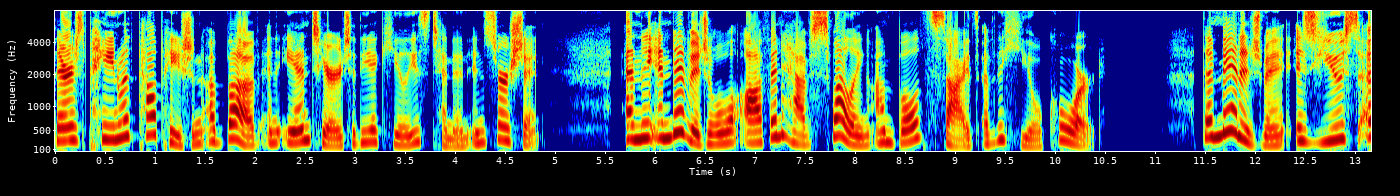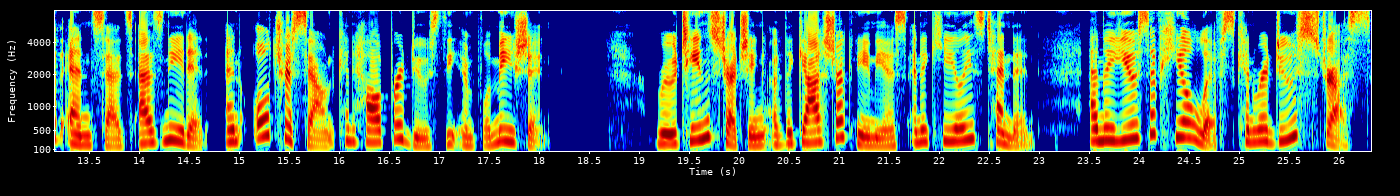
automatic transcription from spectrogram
there is pain with palpation above and anterior to the Achilles tendon insertion, and the individual will often have swelling on both sides of the heel cord. The management is use of NSAIDs as needed, and ultrasound can help reduce the inflammation. Routine stretching of the gastrocnemius and Achilles tendon and the use of heel lifts can reduce stress,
